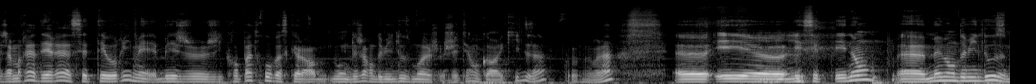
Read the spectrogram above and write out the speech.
j'aimerais adhérer à cette théorie, mais, mais je j'y crois pas trop parce que alors bon déjà en 2012 moi j'étais encore un kids, hein, voilà, Euh, et, euh, Mhm. et c'est et non, euh, même en 2012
